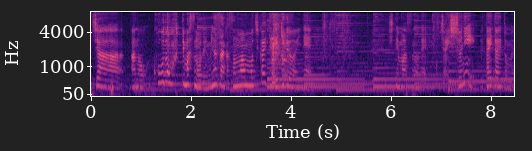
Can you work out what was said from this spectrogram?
じゃああのコードを振ってますので皆さんがそのまま持ち帰ってできるようにねしてますのでじゃあ一緒に歌いたいと思います。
